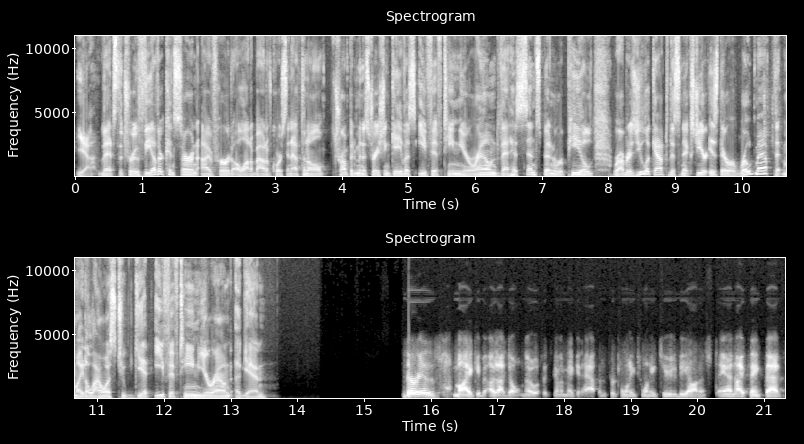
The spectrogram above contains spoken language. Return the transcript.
Yeah, that's the truth. The other concern I've heard a lot about, of course, in ethanol, Trump administration gave us E15 year round. That has since been repealed. Robert, as you look out to this next year, is there a roadmap that might allow us to get E15 year round again? There is, Mike. and I don't know if it's going to make it happen for 2022, to be honest. And I think that's,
